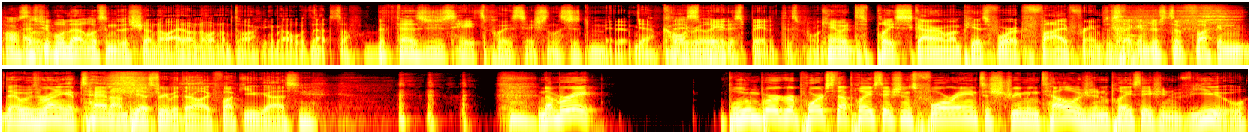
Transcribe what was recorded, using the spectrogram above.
Also- as people that listen to the show know, I don't know what I'm talking about with that stuff. Bethesda just hates PlayStation. Let's just admit it. Yeah, call a they really spade a spade at this point. Can't wait to play Skyrim on PS4 at five frames a second, just to fucking. It was running a 10 on PS3, but they're like, "Fuck you guys." Number eight. Bloomberg reports that PlayStation's foray into streaming television, PlayStation Vue,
